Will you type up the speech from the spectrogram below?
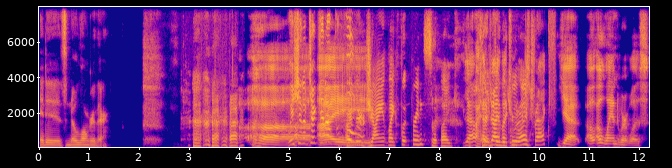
it is no longer there. uh, We should have checked it out I- Are there giant like footprints? Like Yeah, are cutting there giant the like tree root line? tracks? yeah I'll, I'll land where it was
